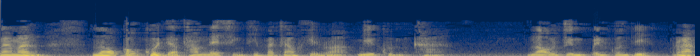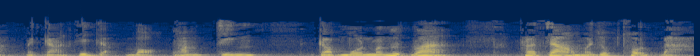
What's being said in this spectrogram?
ดังนั้นเราก็ควรจะทำในสิ่งที่พระเจ้าเห็นว่ามีคุณค่า เราจึงเป็นคนที่รักในการที่จะบอกความจริงกับมวลมนุษย์ว่า พระเจ้ามายกโทษบาป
